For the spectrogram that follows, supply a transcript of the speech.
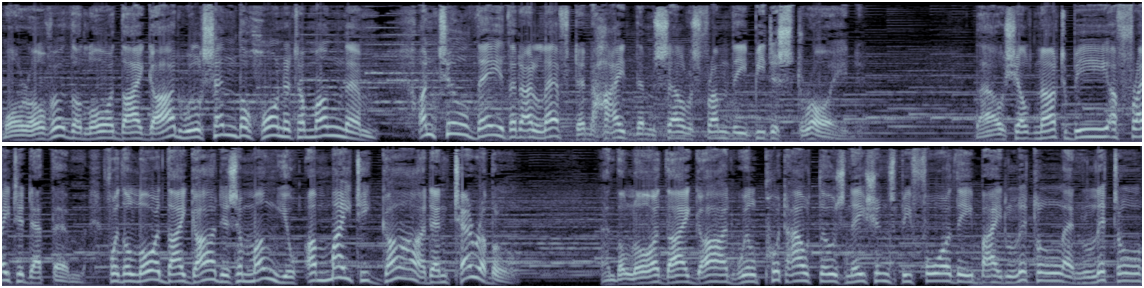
Moreover, the Lord thy God will send the hornet among them, until they that are left and hide themselves from thee be destroyed. Thou shalt not be affrighted at them, for the Lord thy God is among you, a mighty God and terrible. And the Lord thy God will put out those nations before thee by little and little.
